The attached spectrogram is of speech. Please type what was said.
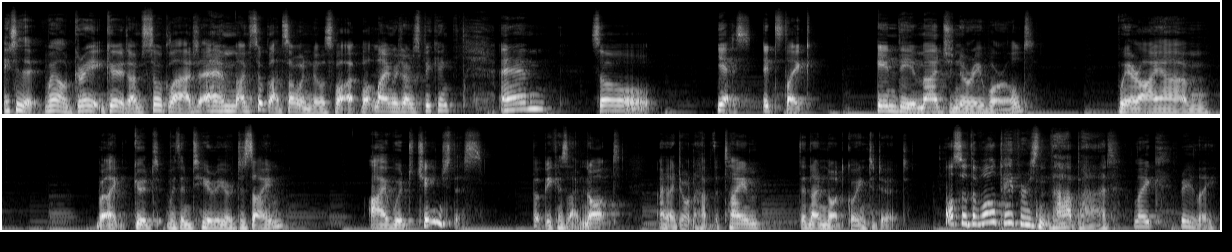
It is it. Well, great, good. I'm so glad. Um, I'm so glad someone knows what what language I'm speaking. Um, so yes, it's like in the imaginary world where I am, like good with interior design, I would change this. But because I'm not, and I don't have the time, then I'm not going to do it. Also, the wallpaper isn't that bad. Like, really.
